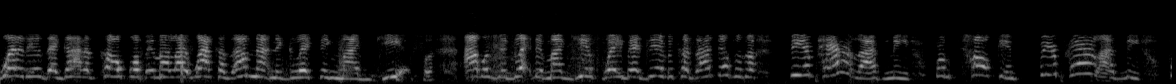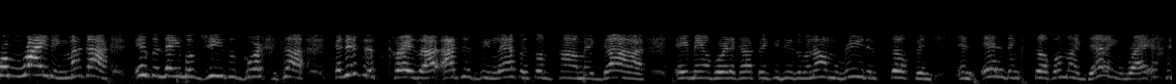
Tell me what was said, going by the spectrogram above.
what it is that God has called for in my life. Why? Because I'm not neglecting my gift. I was neglecting my gift way back then because I just was a fear paralyzed me from talking. Fear paralyzed me from writing. My God, in the name of Jesus, glory to God. And it's just crazy. I, I just be laughing sometimes at God. Amen. Glory to God. Thank you, Jesus. When I'm reading stuff and, and editing stuff, I'm like, that ain't right.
